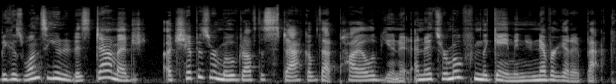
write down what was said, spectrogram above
Because once a unit is damaged, a chip is removed off the stack of that pile of unit and it's removed from the game and you never get it back.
